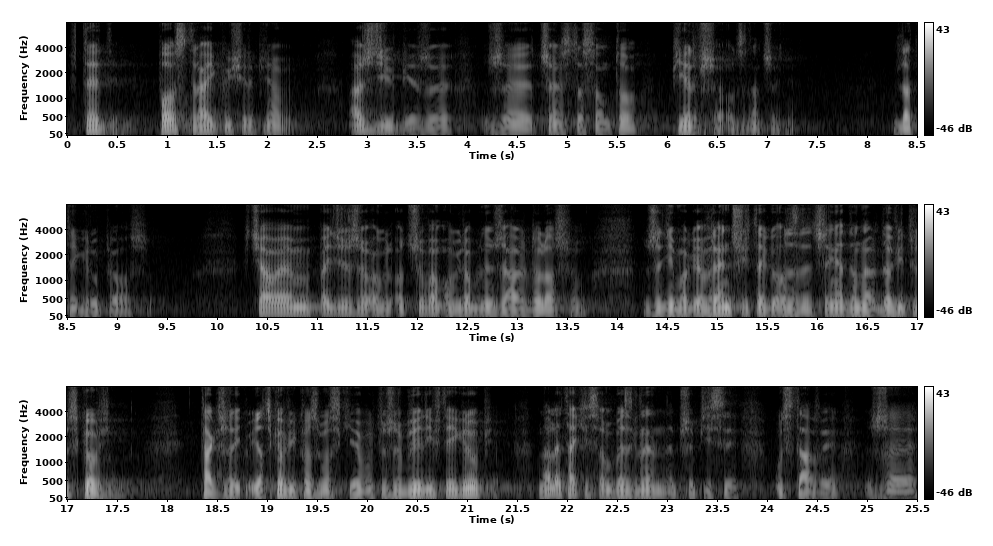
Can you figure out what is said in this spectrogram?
Wtedy, po strajku sierpniowym. Aż dziw bierze, że często są to pierwsze odznaczenia dla tej grupy osób. Chciałem powiedzieć, że odczuwam ogromny żal do losu, że nie mogę wręczyć tego odznaczenia Donaldowi Tuskowi, także Jackowi Kozłowskiemu, którzy byli w tej grupie. No ale takie są bezwzględne przepisy ustawy, że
